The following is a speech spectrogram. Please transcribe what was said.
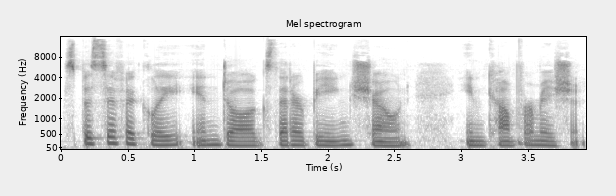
specifically in dogs that are being shown in conformation.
